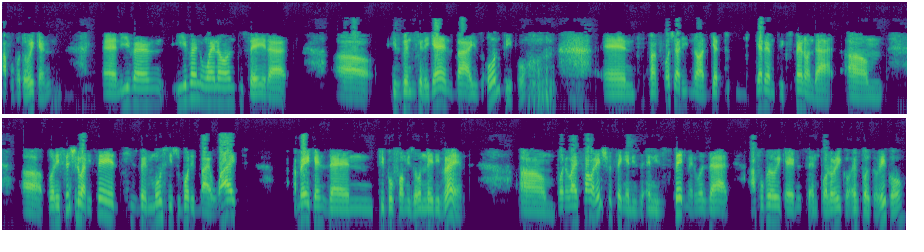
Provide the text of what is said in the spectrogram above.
Afro Puerto Rican, and even even went on to say that uh, he's been discriminated against by his own people, and unfortunately, did not get to get him to expand on that. Um, uh, but essentially, what he said, he's been mostly supported by white Americans than people from his own native land. Um, but what I found interesting in his in his statement was that Afro Puerto Ricans and Puerto Rico and Puerto Rico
